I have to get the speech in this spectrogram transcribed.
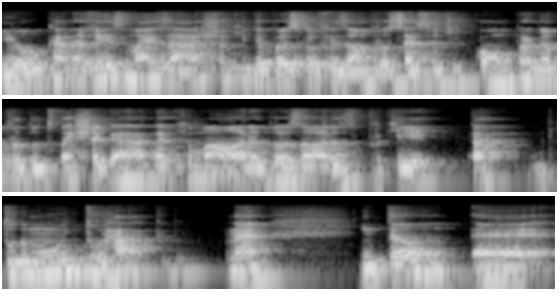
eu cada vez mais acho que depois que eu fizer um processo de compra, meu produto vai chegar daqui uma hora, duas horas, porque tá tudo muito rápido, né? Então, é,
